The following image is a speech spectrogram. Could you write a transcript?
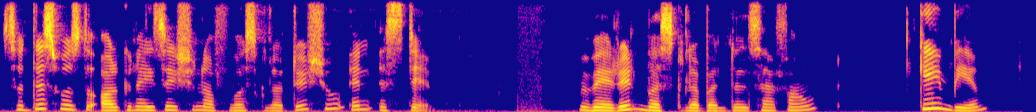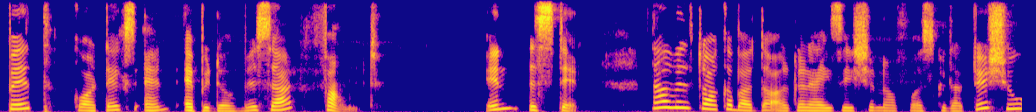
So this was the organization of vascular tissue in stem wherein vascular bundles are found. Cambium, pith, cortex and epidermis are found in stem. Now we'll talk about the organization of vascular tissue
